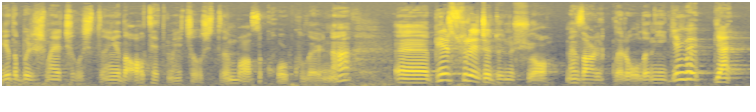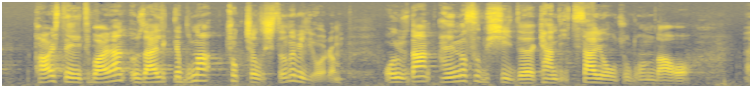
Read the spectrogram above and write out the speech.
ya da barışmaya çalıştığın ya da alt etmeye çalıştığın bazı korkularına e, bir sürece dönüşüyor mezarlıklara olan ilgin ve yani Paris'ten itibaren özellikle buna çok çalıştığını biliyorum. O yüzden hani nasıl bir şeydi kendi içsel yolculuğunda o e,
